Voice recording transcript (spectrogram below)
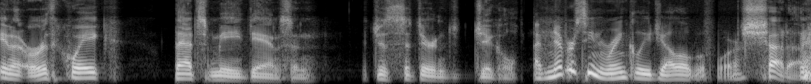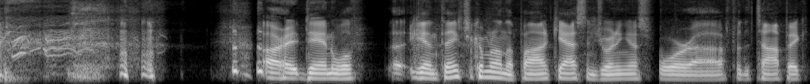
in an earthquake? That's me dancing. Just sit there and jiggle. I've never seen wrinkly jello before. Shut up. All right, Dan. Well, again, thanks for coming on the podcast and joining us for uh, for the topic.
